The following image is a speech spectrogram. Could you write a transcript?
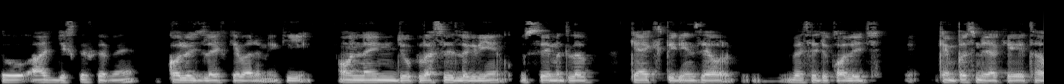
तो आज डिस्कस कर रहे हैं कॉलेज लाइफ के बारे में कि ऑनलाइन जो क्लासेस लग रही हैं उससे मतलब क्या एक्सपीरियंस है और वैसे जो कॉलेज कैंपस में जाके था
